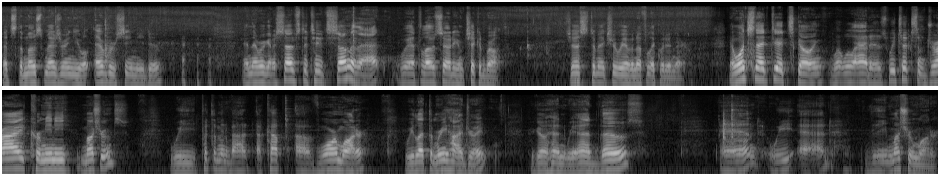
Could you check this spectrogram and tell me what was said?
That's the most measuring you will ever see me do. and then we're going to substitute some of that with low sodium chicken broth, just to make sure we have enough liquid in there. Now once that gets going, what we'll add is we took some dry cremini mushrooms. We put them in about a cup of warm water. We let them rehydrate. We go ahead and we add those. And we add the mushroom water.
